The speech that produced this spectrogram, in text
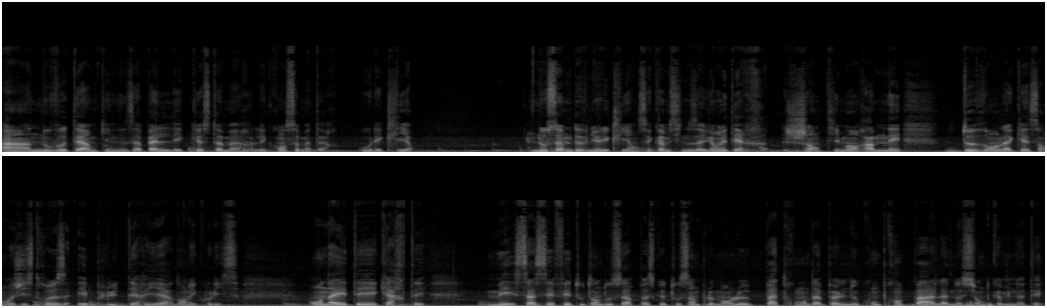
à un nouveau terme qui nous appelle les customers, les consommateurs ou les clients. Nous sommes devenus les clients. C'est comme si nous avions été gentiment ramenés devant la caisse enregistreuse et plus derrière dans les coulisses. On a été écartés. Mais ça s'est fait tout en douceur parce que tout simplement le patron d'Apple ne comprend pas la notion de communauté.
